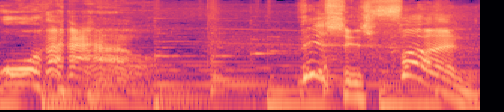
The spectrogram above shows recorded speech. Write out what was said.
Wow! This is fun!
